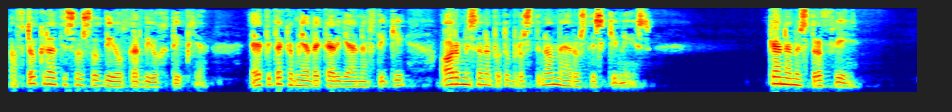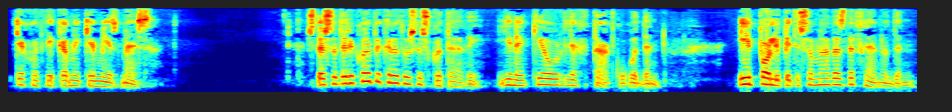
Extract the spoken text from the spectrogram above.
Αυτό κράτησε όσο δύο καρδιοχτύπια. Έπειτα καμιά δεκαριά ναυτικοί όρμησαν από τον μπροστινό μέρος της σκηνής. Κάναμε στροφή και χωθήκαμε κι εμείς μέσα. Στο εσωτερικό επικρατούσε σκοτάδι. Γυναικεία ουρλιαχτά ακούγονταν. Οι υπόλοιποι της ομάδας δεν φαίνονταν.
